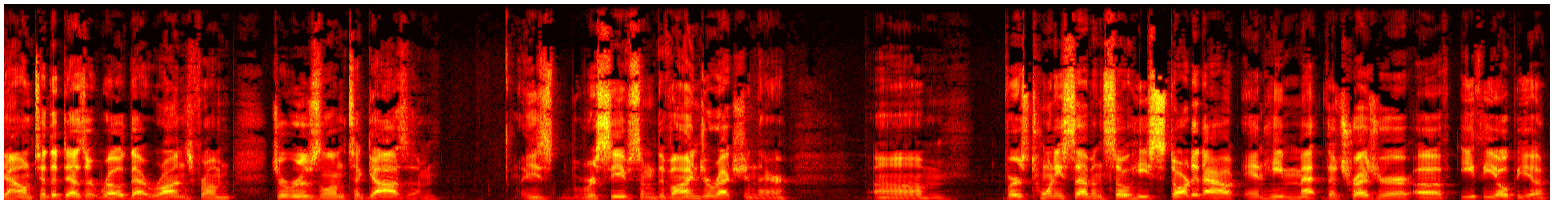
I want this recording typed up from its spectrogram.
down to the desert road that runs from Jerusalem to Gaza. He's received some divine direction there. Um, Verse 27 So he started out and he met the treasurer of Ethiopia,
